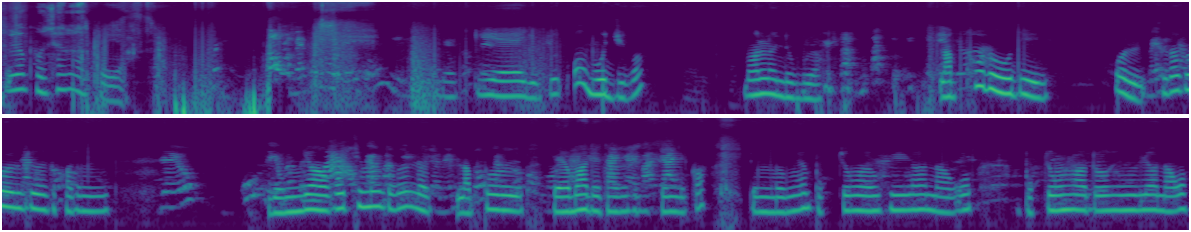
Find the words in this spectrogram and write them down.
휴대폰 새로 샀어요. 여기에 유튜브, 어, 뭐지 이거? 말란 누구야? 랍토르 어디? 헐, 주사기 월드에서 가장 영리하고 치명적인 랩- 랍토르 네 마리 있습니까? 명령에 복종을 훈련하고 복종을 하도 훈련하고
